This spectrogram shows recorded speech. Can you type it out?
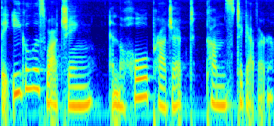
The eagle is watching, and the whole project comes together.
